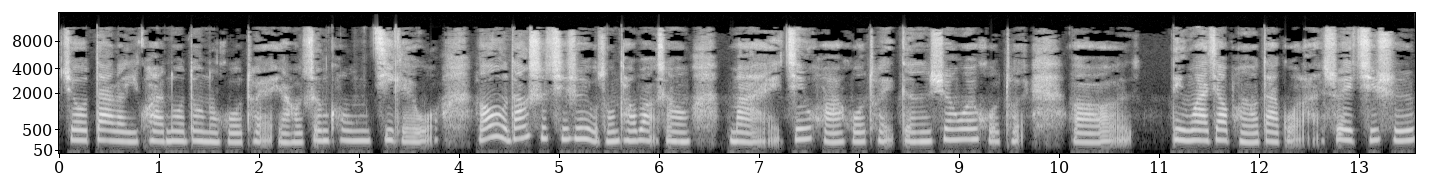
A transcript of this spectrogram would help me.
就带了一块诺邓的火腿，然后真空寄给我，然后我当时其实有从淘宝上买金华火腿跟宣威火腿，呃。另外叫朋友带过来，所以其实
